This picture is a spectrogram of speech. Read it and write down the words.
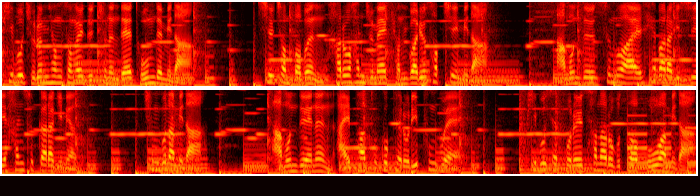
피부 주름 형성을 늦추는 데 도움됩니다. 실천법은 하루 한 줌의 견과류 섭취입니다. 아몬드 20알 해바라기 씨 한 숟가락이면 충분합니다. 아몬드에는 알파 토코페롤이 풍부해 피부 세포를 산화로부터 보호합니다.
